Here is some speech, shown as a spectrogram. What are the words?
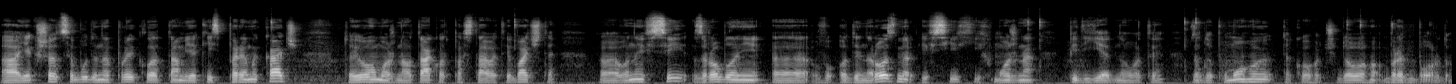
А якщо це буде, наприклад, там якийсь перемикач, то його можна отак от поставити. Бачите, вони всі зроблені е, в один розмір, і всіх їх можна під'єднувати за допомогою такого чудового бредборду.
